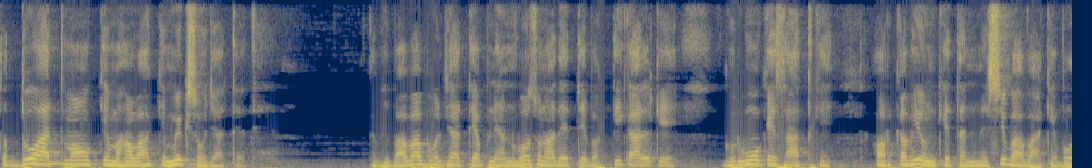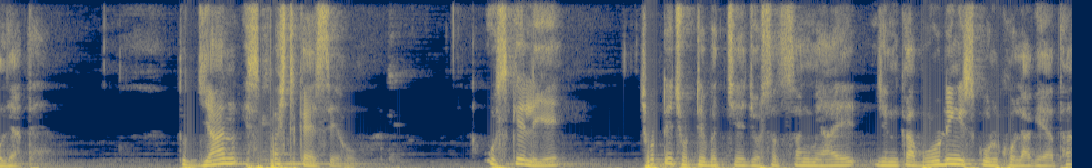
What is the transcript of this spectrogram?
तो दो आत्माओं के महावाक्य मिक्स हो जाते थे। कभी बाबा बोल जाते, अपने अनुभव सुना देते, भक्ति काल के गुरुओं के साथ के, और कभी उनके तन में शिव बाबा के बोल जाते। तो ज्ञान स्पष्ट कैसे हो? उसके लिए छोटे छोटे बच्चे जो सत्संग में आए, जिनका बोर्डिंग स्कूल खोला गया था,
